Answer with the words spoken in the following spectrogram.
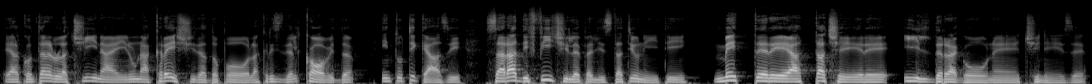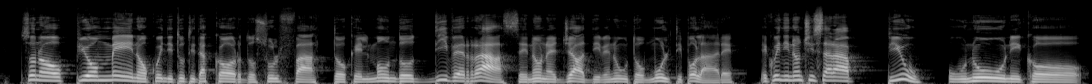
e al contrario la Cina in una crescita dopo la crisi del Covid, in tutti i casi sarà difficile per gli Stati Uniti mettere a tacere il dragone cinese. Sono più o meno quindi tutti d'accordo sul fatto che il mondo diverrà, se non è già divenuto multipolare, e quindi non ci sarà più un unico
